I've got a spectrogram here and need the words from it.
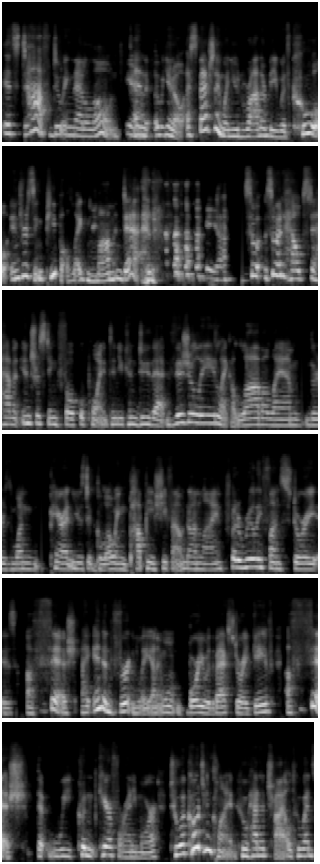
it's tough doing that alone. Yeah. And, uh, you know, especially when you'd rather be with cool, interesting people like mom and dad. yeah. So, so it helps to have an interesting focal point, and you can do that visually, like a lava lamp. There's one parent used a glowing puppy she found online. But a really fun story is a fish. I inadvertently, and I won't bore you with the backstory, gave a fish that we couldn't care for anymore to a coaching client who had a child who had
